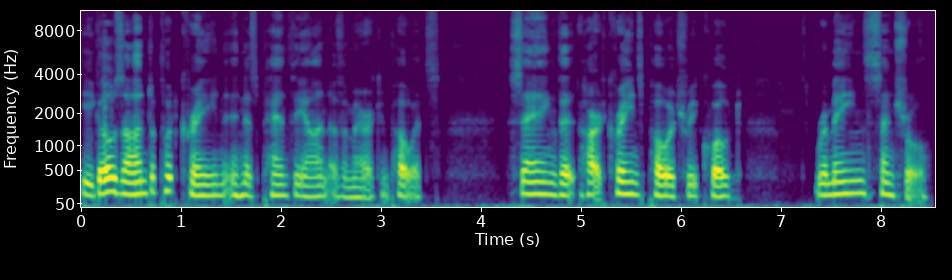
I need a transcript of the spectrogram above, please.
He goes on to put Crane in his pantheon of American poets, saying that Hart Crane's poetry, quote, remains central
